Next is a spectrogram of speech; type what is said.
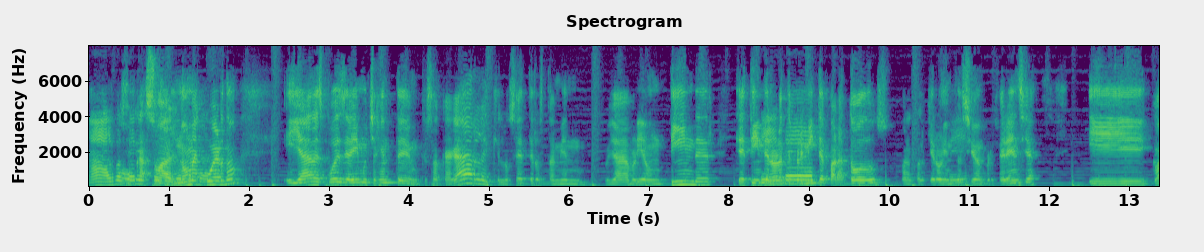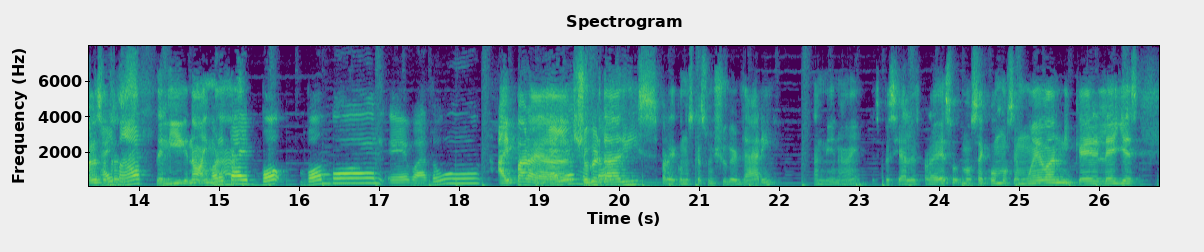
Ah, algo serio. Casual, no me acuerdo Y ya después de ahí mucha gente empezó a cagarle, que los heteros también pues, ya abrieron Tinder, que Tinder, ahora te Tinder. permite para todos, para cualquier orientación, preferencia. ¿Y cuáles Hay otras más. de liga? No, hay Ahorita más. hay Bo Bumble, eh, Badoo. Hay para Hay Sugar. Daddies, para que conozcas un Sugar Daddy. También hay especiales para eso. No sé cómo se muevan ni qué leyes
